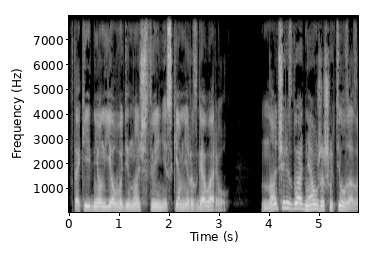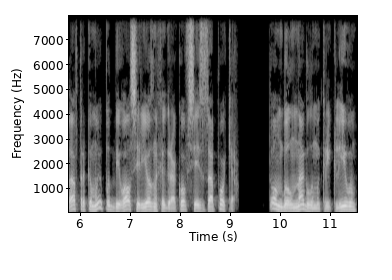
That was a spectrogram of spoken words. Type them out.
В такие дни он ел в одиночестве и ни с кем не разговаривал. Но через два дня уже шутил за завтраком и подбивал серьезных игроков сесть за покер. То он был наглым и крикливым,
